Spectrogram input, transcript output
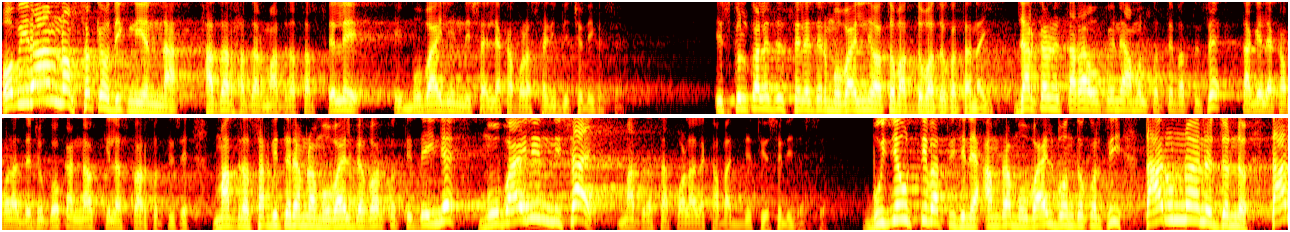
অবিরাম নফসকে অধিক নিয়েন না। হাজার হাজার মাদ্রাসার ছেলে এই মোবাইলের নেশায় লেখাপড়া ছাড়িয়ে দিয়ে চলে গেছে। স্কুল কলেজের ছেলেদের মোবাইল নিয়ে অত বাধ্যবাধকতা নাই। যার কারণে তারা ওপেনে আমল করতে পারতেছে, তাকে লেখাপড়া যেটুকু হোক আর নাও ক্লাস পার করতেছে। মাদ্রাসার ভিতরে আমরা মোবাইল ব্যবহার করতে দেই না, মোবাইলের নিশায় মাদ্রাসা পড়ালেখা বাদ দিয়ে চলে যাচ্ছে। বুঝে উঠতে পারতেছি না, আমরা মোবাইল বন্ধ করছি তার উন্নয়নের জন্য, তার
